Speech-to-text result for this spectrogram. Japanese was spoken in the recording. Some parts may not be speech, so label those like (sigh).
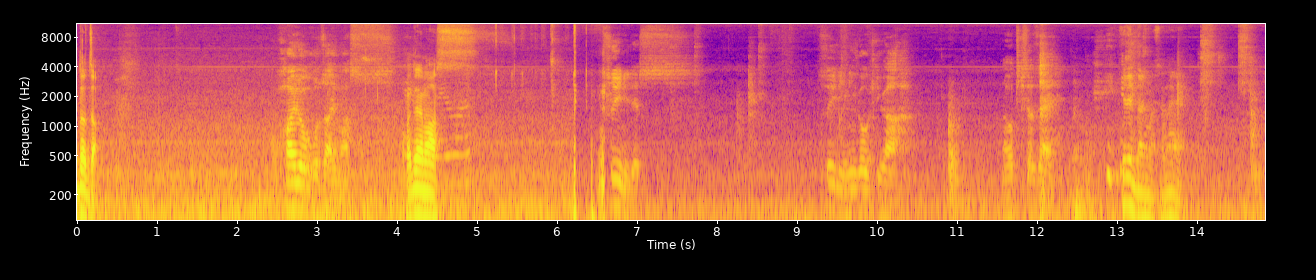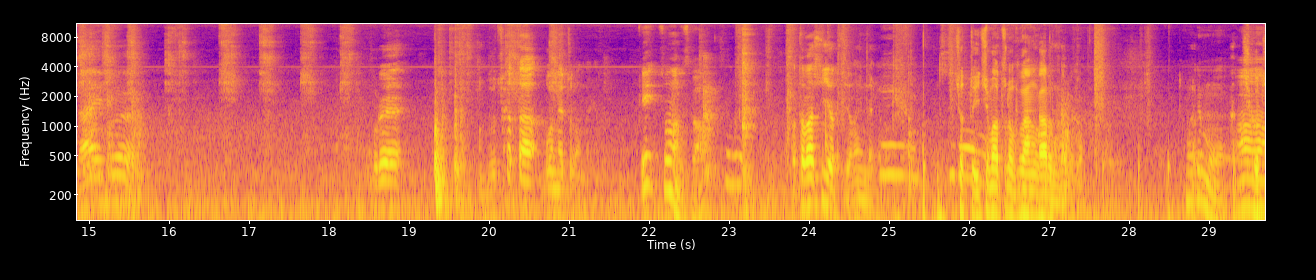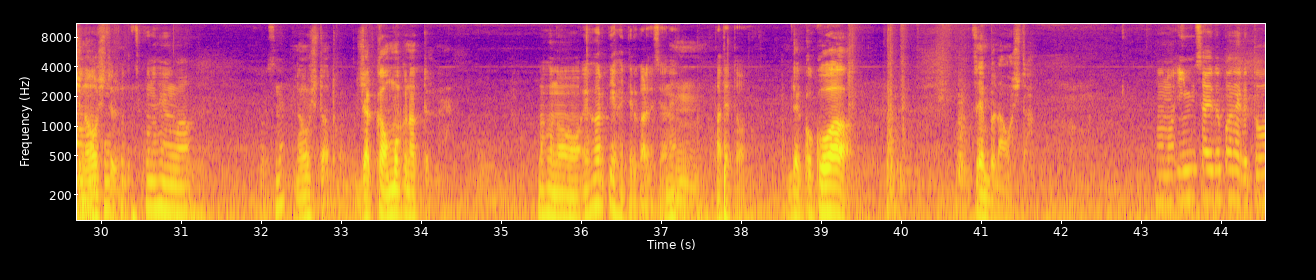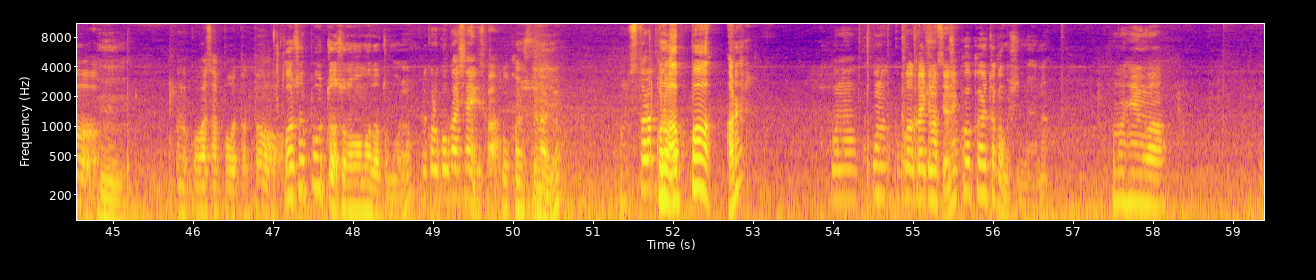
どうぞ。おはようございます。おはようございます。ついにです。ついに2号機が直ってきたぜ。綺麗になりましたね。だいぶこれぶつかったボンネットなんだえそうなんですか？けど新しいやつじゃないんだけど。ちょっと一末の不安があるんだけどでもあっちこっち直してるここの辺は。そうですね。直した後若干重くなってるね。まあこの FRP 入ってるからですよね、ん。パテと。でここは全部直した。あのインサイドパネルと、うん。このコアサポートとカーサポートはそのままだと思うよ。でこれ交換しないんですか？交換してないよ。このストラップこのアッパーあれ？ここのここのここは変えてますよね。ここは変えたかもしれないな。この辺は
